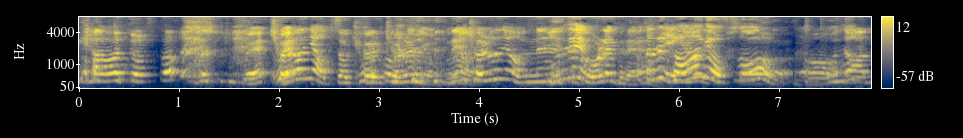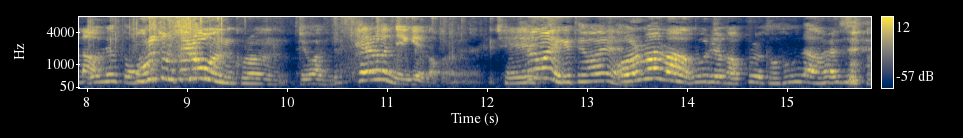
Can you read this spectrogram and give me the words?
게 아무것도 없어? 왜? 결론이 없어, 결. 결론이 없구나. 네, 결론이 없는. 인생이 원래 그래. 똑같은 우리 얘기를 변한 게 하고 없어. 있어. 어. 오늘 나. 오늘 동안 우리 좀 새로운 그런 대화인데? 새로운 얘기해봐 그러면. 제일 새로운 얘기 대화해. 얼마나 우리가 앞으로 더 성장을 할수 있어.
